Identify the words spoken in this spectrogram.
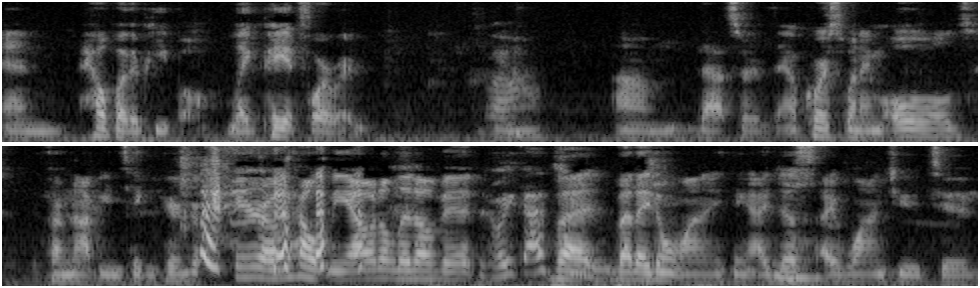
and help other people. Like pay it forward, Wow. you know, um, that sort of thing. Of course, when I'm old, if I'm not being taken care, care of, help me out a little bit We got but you. but I don't want anything. I just Mm. I want you to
